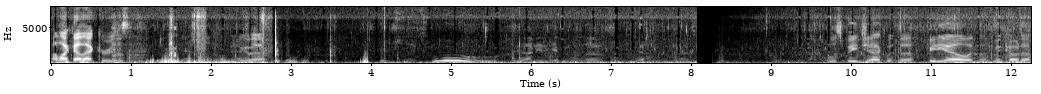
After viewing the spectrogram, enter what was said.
I like how that cruises. Look at that. Woo. Dude, I need to get me one of those. Little speed check with the PDL and the Minn Kota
